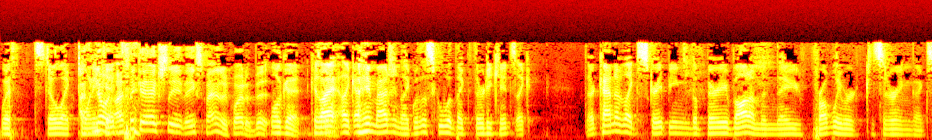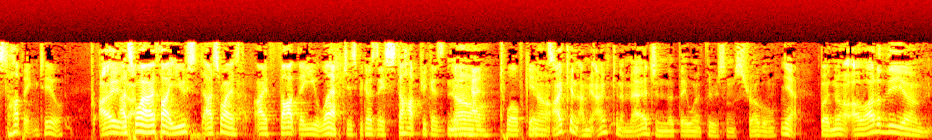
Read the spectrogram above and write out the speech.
With still like I, 20 no, kids? I think they actually they expanded quite a bit. Well, good because I like I imagine like with a school with like thirty kids, like they're kind of like scraping the very bottom, and they probably were considering like stopping too. I That's why I thought you. That's why I, I thought that you left, is because they stopped because they No. had twelve kids. no, I can. I mean, I can imagine that they went through some struggle. yeah, But no, a lot of the um,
